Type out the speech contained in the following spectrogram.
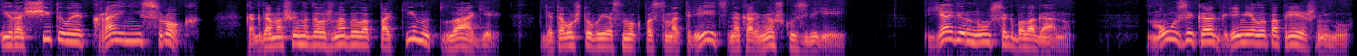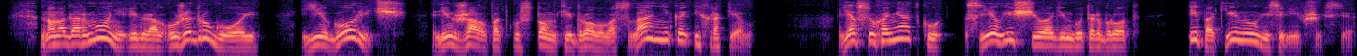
и рассчитывая крайний срок, когда машина должна была покинуть лагерь, для того, чтобы я смог посмотреть на кормежку зверей. Я вернулся к балагану. Музыка гремела по-прежнему, но на гармоне играл уже другой. Егорич лежал под кустом кедрового сланника и храпел. Я в сухомятку съел еще один бутерброд и покинул веселившихся.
